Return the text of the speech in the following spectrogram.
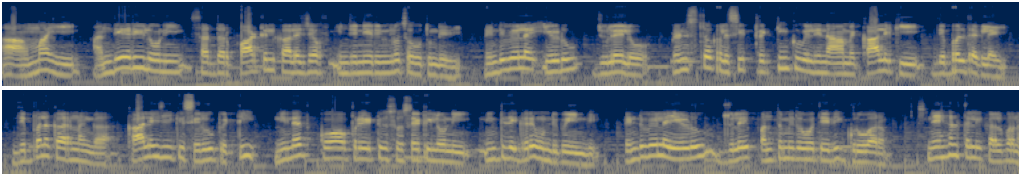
ఆ అమ్మాయి అంధేరిలోని సర్దార్ పాటిల్ కాలేజ్ ఆఫ్ ఇంజనీరింగ్లో చదువుతుండేది. రెండు వేల ఏడు జూలైలో ఫ్రెండ్స్తో కలిసి ట్రెక్కింగ్కు వెళ్ళిన ఆమె కాలికి దెబ్బలు తగిలాయి. దెబ్బల కారణంగా కాలేజీకి సెలవు పెట్టి నినద్ కోఆపరేటివ్ సొసైటీలోని ఇంటి దగ్గరే ఉండిపోయింది. రెండు వేల ఏడు జూలై పంతొమ్మిదవ తేదీ గురువారం. స్నేహల్ తల్లి కల్పన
